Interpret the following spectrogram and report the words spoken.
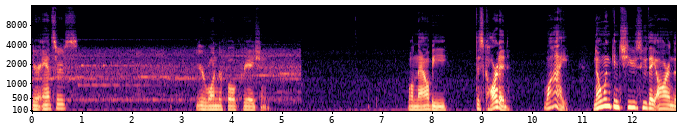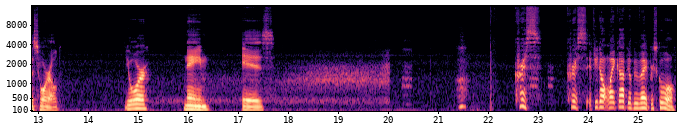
Your answers, your wonderful creation will now be discarded. Why? No one can choose who they are in this world. Your name is. Kris! Kris, if you don't wake up, you'll be late for school.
